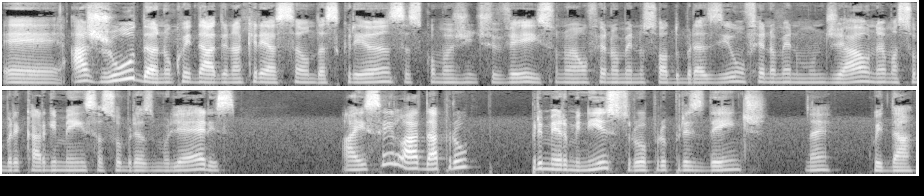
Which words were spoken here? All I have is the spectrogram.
é, ajuda no cuidado e na criação das crianças, como a gente vê, isso não é um fenômeno só do Brasil, um fenômeno mundial, né? Uma sobrecarga imensa sobre as mulheres. Aí, sei lá, dá para o primeiro-ministro ou para o presidente, né? Cuidar,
